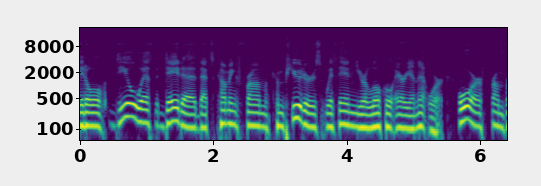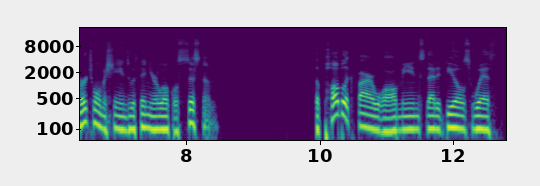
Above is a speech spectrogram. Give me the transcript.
it'll deal with data that's coming from computers within your local area network or from virtual machines within your local system. The public firewall means that it deals with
